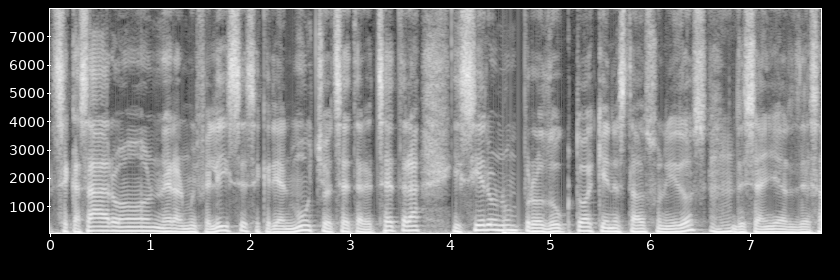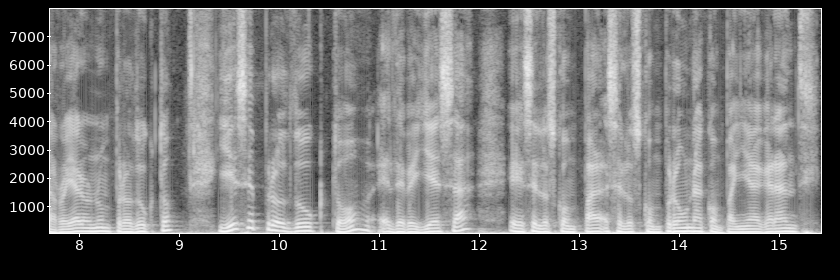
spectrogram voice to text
se casaron, eran muy felices, se querían mucho, etcétera, etcétera. Hicieron un producto aquí en Estados Unidos, desarrollaron un producto y ese producto eh, de belleza eh, se, los se los compró una compañía grande.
